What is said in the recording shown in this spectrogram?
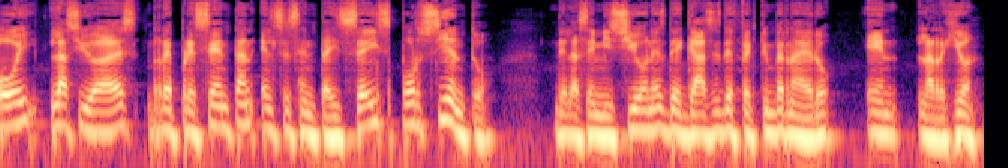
Hoy las ciudades representan el 66% de las emisiones de gases de efecto invernadero en la región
